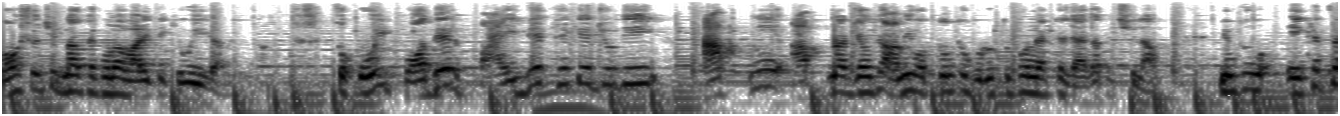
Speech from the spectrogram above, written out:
মহাসচিব না থাকে, ওনার বাড়িতে কেউই যাবে তো ওই পদের বাইরে থেকে যদি আপনি আপনার, যেহেতু আমি অত্যন্ত গুরুত্বপূর্ণ একটা জায়গাতে ছিলাম, কিন্তু এক্ষেত্রে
